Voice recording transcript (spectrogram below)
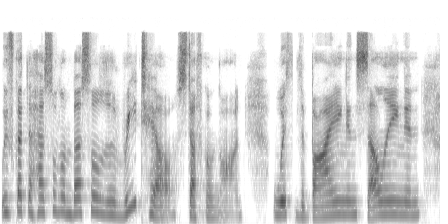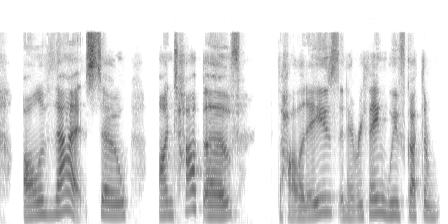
we've got the hustle and bustle of the retail stuff going on with the buying and selling and all of that. So, on top of the holidays and everything, we've got the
